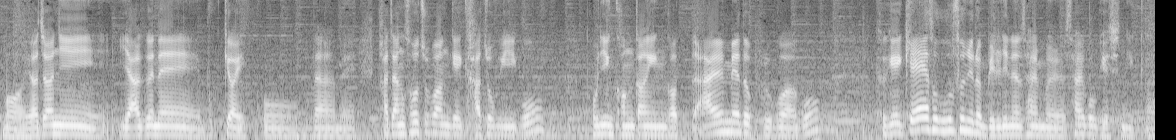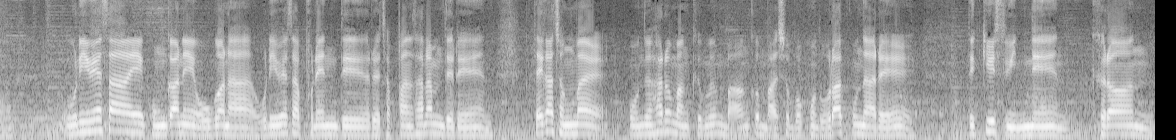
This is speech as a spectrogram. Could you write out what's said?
뭐 여전히 야근에 묶여 있고 그다음에 가장 소중한 게 가족이고 본인 건강인 것 알매도 불구하고 그게 계속 우선위로 밀리는 삶을 살고 계시니까 우리 회사의 공간에 오거나 우리 회사 브랜드를 접한 사람들은 내가 정말 오늘 하루만큼은 마음껏 마셔 먹고 놀았구나를 느낄 수 있는 그런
